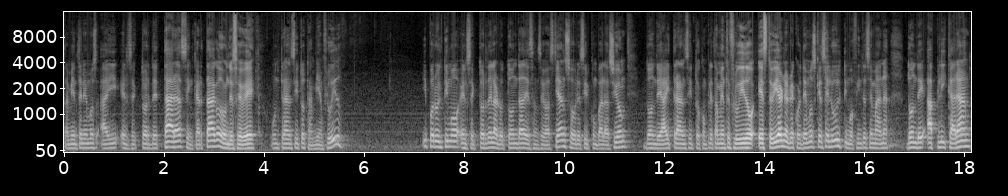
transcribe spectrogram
También tenemos ahí el sector de Taras en Cartago, donde se ve un tránsito también fluido. Y por último, el sector de la rotonda de San Sebastián sobre circunvalación, donde hay tránsito completamente fluido este viernes. Recordemos que es el último fin de semana donde aplicarán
